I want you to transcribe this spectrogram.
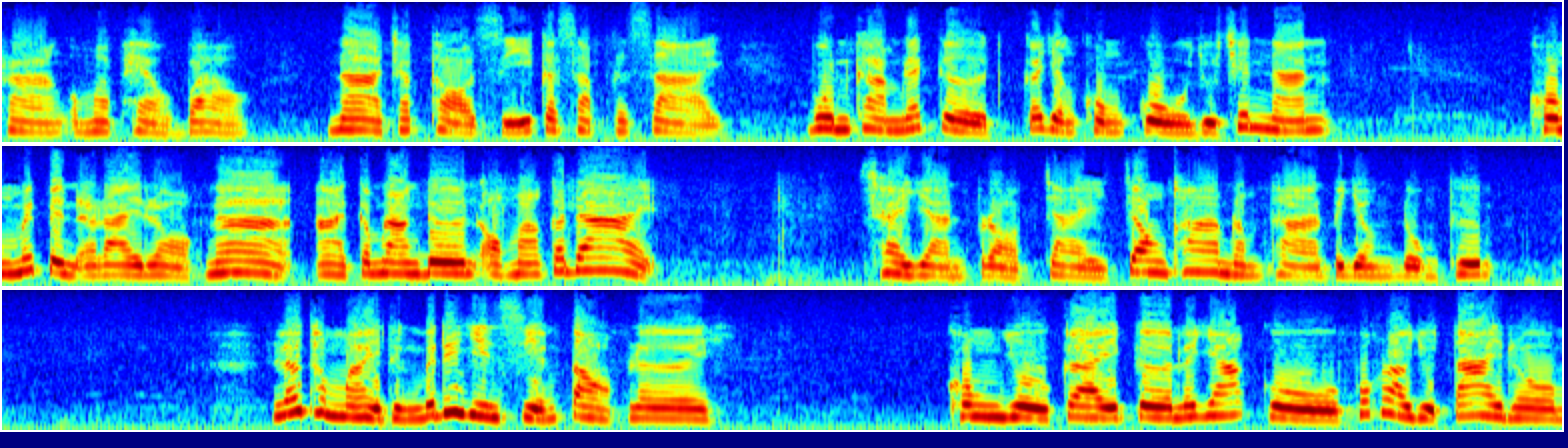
ครางออกมาแผ่วเบา หน้าชักถอดสีกระสับกระส่าย บุญคำและเกิดก็ยังคงกูอยู่เช่นนั้น คงไม่เป็นอะไรหรอกหน้า อาจกำลังเดินออกมาก็ได้ชายยานปลอบใจจ้องข้ามลำธารไปยังดงทึบ แล้วทำไมถึงไม่ได้ยินเสียงตอบเลย คงอยู่ไกลเกินระยะกู พวกเราอยู่ใต้ลม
